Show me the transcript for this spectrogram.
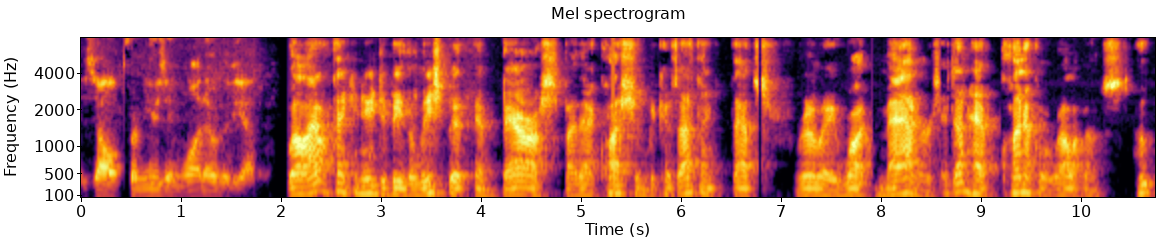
result from using one over the other? Well, I don't think you need to be the least bit embarrassed by that question because I think that's really what matters. It doesn't have clinical relevance. Who,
